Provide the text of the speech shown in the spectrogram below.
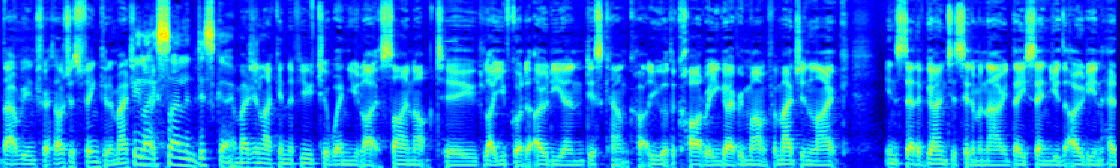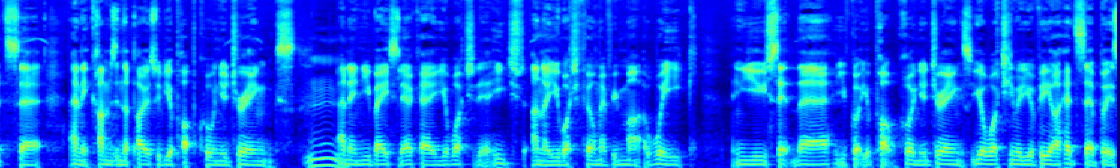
That would be interesting. I was just thinking, imagine Be like silent disco. Imagine like in the future when you like sign up to like you've got the Odeon discount card, you've got the card where you go every month. Imagine like instead of going to cinema now, they send you the Odeon headset and it comes in the post with your popcorn, your drinks, Mm. and then you basically okay, you're watching it each. I know you watch a film every month, a week. And you sit there, you've got your popcorn, your drinks, you're watching with your VR headset, but it's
